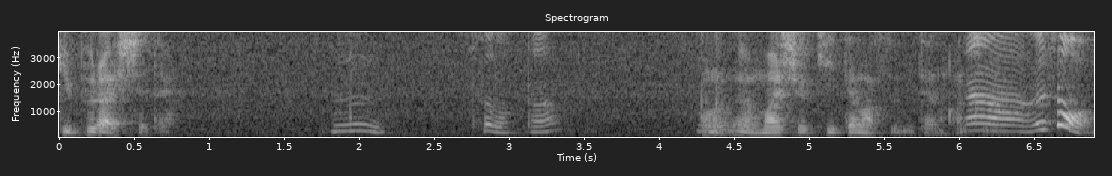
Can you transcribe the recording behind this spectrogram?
リプライしてて。うん。そうだった「いや毎週聞いてます」みたいな感じで。ああ嘘。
